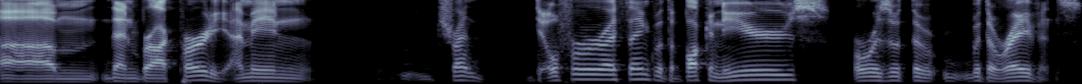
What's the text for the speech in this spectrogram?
um, than Brock Purdy. I mean, Trent Dilfer, I think, with the Buccaneers, or was it with the with the Ravens?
